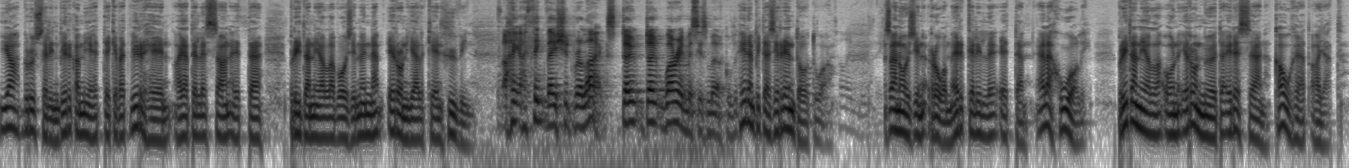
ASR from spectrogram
ja Brysselin virkamiehet tekevät virheen ajatellessaan, että Britannialla voisi mennä eron jälkeen hyvin. I, I think they should relax. Don't, don't worry, Mrs. Merkel. Heidän pitäisi rentoutua. Sanoisin rouva Merkelille, että älä huoli. Britannialla on eron myötä edessään kauheat ajat.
